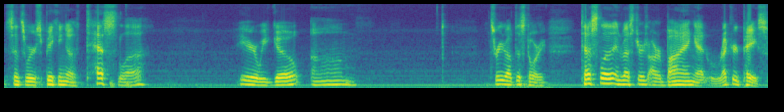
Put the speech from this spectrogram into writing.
Since we're speaking of Tesla, here we go. Um, let's read about this story. Tesla investors are buying at record pace.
